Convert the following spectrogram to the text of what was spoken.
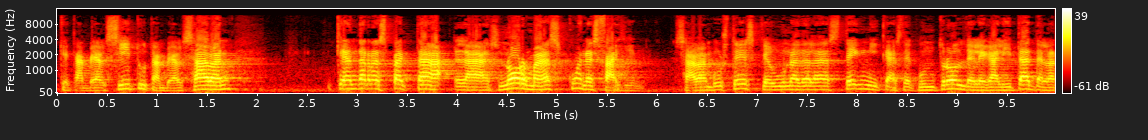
que també els cito, també els saben, que han de respectar les normes quan es fagin. Saben vostès que una de les tècniques de control de legalitat de la,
